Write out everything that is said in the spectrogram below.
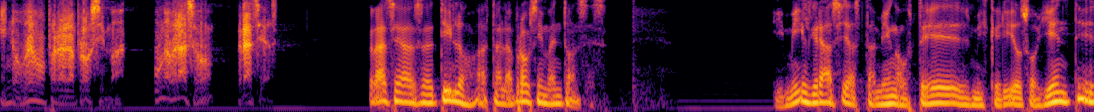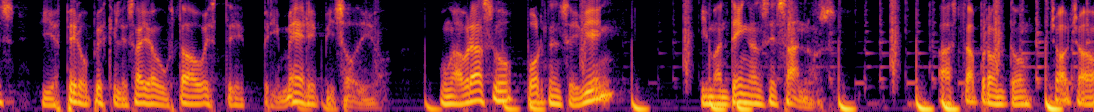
y nos vemos para la próxima. Un abrazo, gracias. Gracias, eh, Tilo. Hasta la próxima entonces. Y mil gracias también a ustedes, mis queridos oyentes, y espero pues que les haya gustado este primer episodio. Un abrazo, pórtense bien y manténganse sanos. Hasta pronto. Chao, chao.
